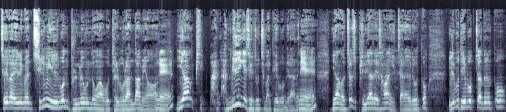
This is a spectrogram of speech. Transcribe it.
저희가 예를 들면 지금 일본 불매 운동하고 결부를 한다면 네. 이왕 비- 안- 안 빌리는 게 제일 좋지만 대법이라는 게 예. 이왕 어쩔 수 빌려야 될 상황이 있잖아요. 그리고 또 일부 대법자들은 또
